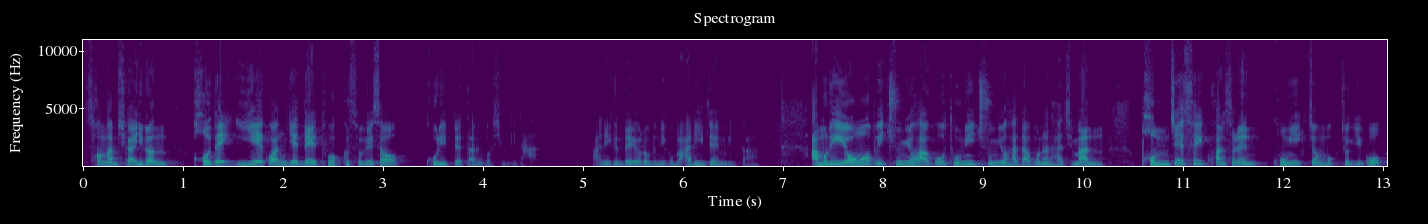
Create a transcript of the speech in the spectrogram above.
성남시가 이런 거대 이해관계 네트워크 속에서 고립됐다는 것입니다. 아니 근데 여러분 이거 말이 됩니까? 아무리 영업이 중요하고 돈이 중요하다고는 하지만 범죄 수익 환수는 공익적 목적이고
